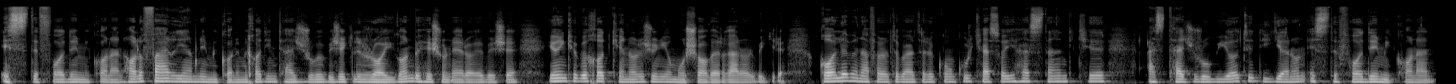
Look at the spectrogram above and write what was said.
استفاده می‌کنن. حالا فرقی هم نمی‌کنه. می‌خواد این تجربه به شکل رایگان بهشون ارائه بشه یا اینکه بخواد کنارشون یا مشاور قرار بگیره. غالب نفرات برتر کنکور کسایی هستند که از تجربیات دیگران استفاده می‌کنن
